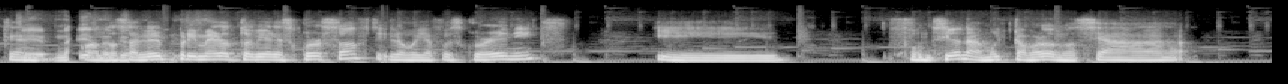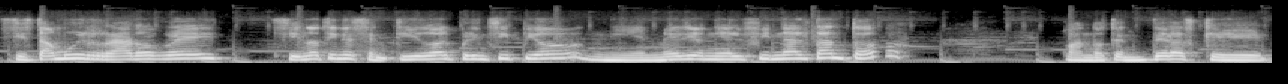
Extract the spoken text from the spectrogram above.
Que Sí, cuando salió el primero todavía era Squaresoft y luego ya fue Square Enix y funciona muy cabrón, o sea, si está muy raro, güey, si no tiene sentido al principio, ni en medio ni al final tanto, cuando te enteras que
